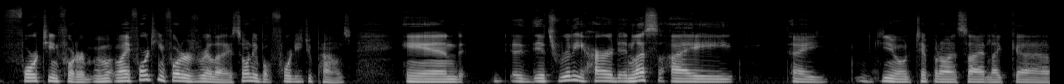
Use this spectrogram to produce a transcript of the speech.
14 footer my 14 footer is really light it's only about 42 pounds and it's really hard unless i i you know tip it on its side like uh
